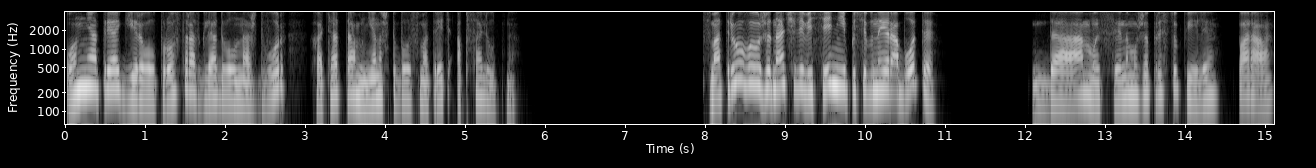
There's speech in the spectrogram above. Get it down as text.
Он не отреагировал, просто разглядывал наш двор, хотя там не на что было смотреть абсолютно. «Смотрю, вы уже начали весенние посевные работы?» «Да, мы с сыном уже приступили. Пора».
